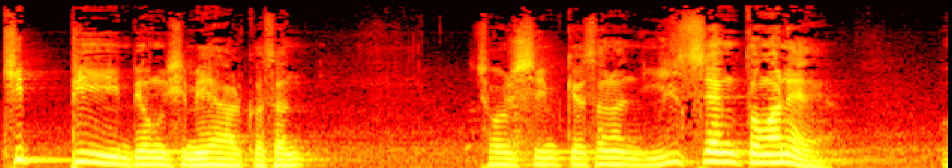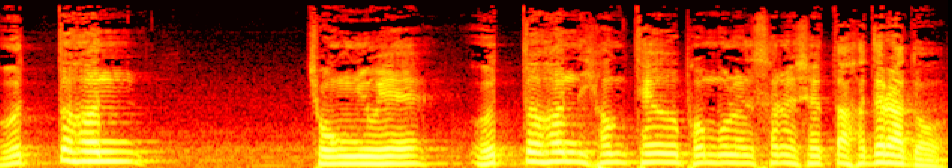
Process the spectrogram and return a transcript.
깊이 명심해야 할 것은 졸시님께서는 일생 동안에 어떠한 종류의 어떠한 형태의 법문을 설하셨다 하더라도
